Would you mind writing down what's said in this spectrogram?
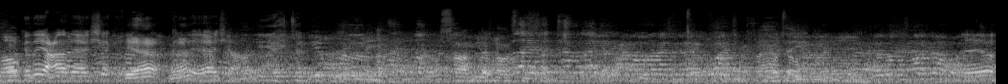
ما هو كذا عاد الشكل فيها؟ يا شعر أيوه.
